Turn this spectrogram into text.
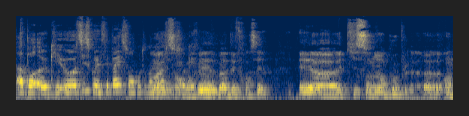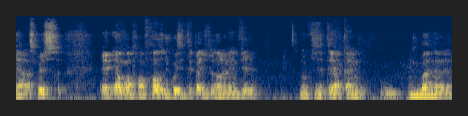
Ah, pour- euh, qui eux aussi se connaissaient pas, ils se sont rencontrés dans Ouais, ils se sont rencontrés, bah, des Français, et euh, qui se sont mis en couple euh, en Erasmus. Et, et en rentrant en France, du coup, ils n'étaient pas du tout dans la même ville. Donc ils étaient quand même une bonne, une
